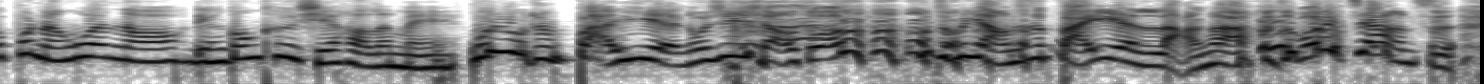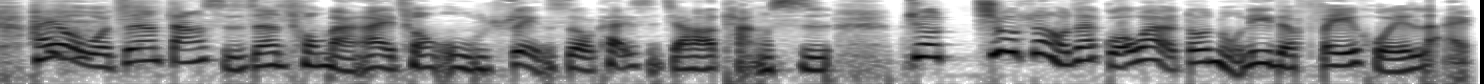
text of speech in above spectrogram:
都不能问哦，连功课写好了没？我有就白眼，我心里想说，我怎么养的是白眼狼啊？怎么会这样子？还有，我真的当时真的充满爱，从五岁的时候开始教他唐诗。就就算我在国外，我都努力的飞回来，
